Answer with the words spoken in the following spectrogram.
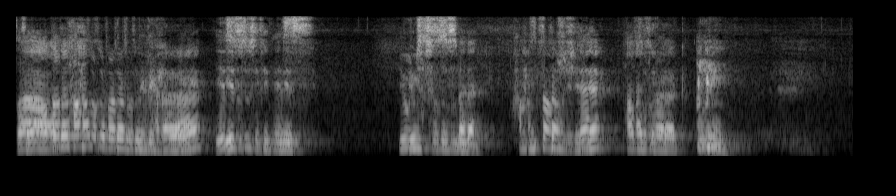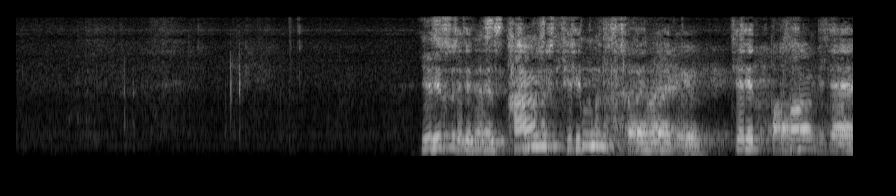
За одоо тав зургаар зүйлийг хараа. Есүс тэднээс юу ч хэлсэн байна. Хамтдаа уншъя те. Тав зургааг Есүс тэднээс та нарт хэдэн болох байна гэв. Тэд долоо гэлээ.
